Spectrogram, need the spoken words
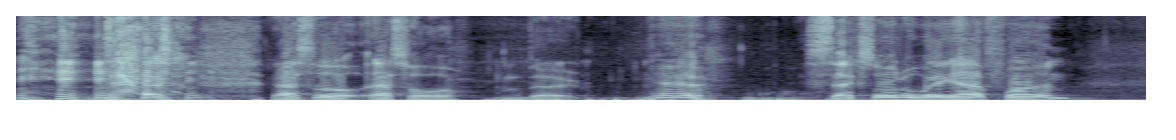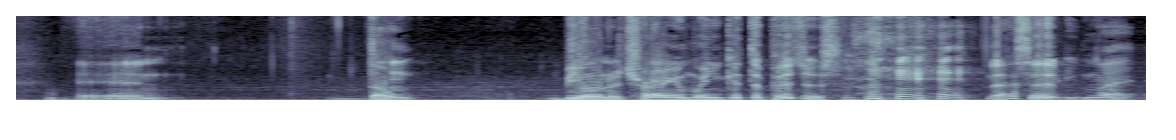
That's all. That's all. But yeah, sex all the way, have fun, and don't be on the train when you get the pictures. That's it, Pretty much.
